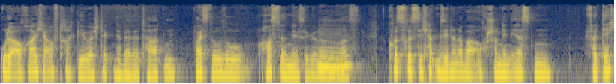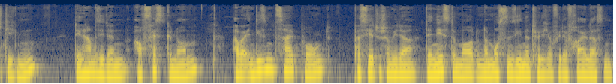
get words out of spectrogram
Oder auch reiche Auftraggeber steckten hinter der Taten. Weißt du, so hostelmäßig oder sowas. Kurzfristig hatten sie dann aber auch schon den ersten Verdächtigen, den haben sie dann auch festgenommen. Aber in diesem Zeitpunkt passierte schon wieder der nächste Mord und dann mussten sie ihn natürlich auch wieder freilassen.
